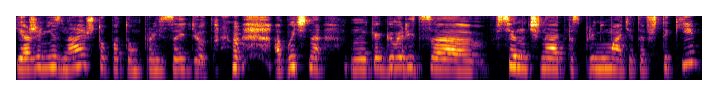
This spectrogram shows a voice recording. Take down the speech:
я же не знаю, что потом произойдет. Обычно, как говорится, все начинают воспринимать это в штыки,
